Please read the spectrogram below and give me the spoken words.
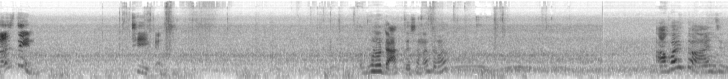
দশ দিন ঠিক আছে ভুনো ডাকতেছে না তোমার? আবার তো আসব।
